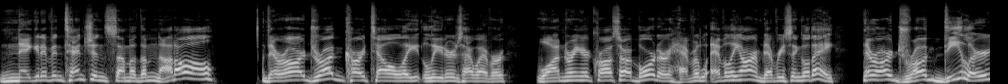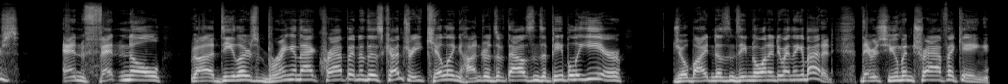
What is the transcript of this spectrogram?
negative intentions, some of them, not all. There are drug cartel leaders, however, wandering across our border, heavily armed every single day. There are drug dealers and fentanyl uh, dealers bringing that crap into this country, killing hundreds of thousands of people a year. Joe Biden doesn't seem to want to do anything about it. There's human trafficking.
